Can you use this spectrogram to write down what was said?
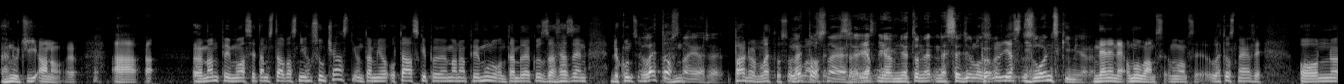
Hnutí ANO. A, a Roman Primula se tam stal vlastně jeho součástí. On tam měl otázky pro Romana Primulu, on tam byl jako zařazen dokonce. Letos na jaře. Pardon, letos. Letos na jaře. Já, mě to nesedělo pro, s, s loňským jarem. Ne, ne, ne, omlouvám se, omlouvám se. Letos na jaře. On uh,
